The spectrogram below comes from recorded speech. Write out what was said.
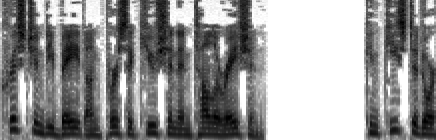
Christian debate on persecution and toleration Conquistador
